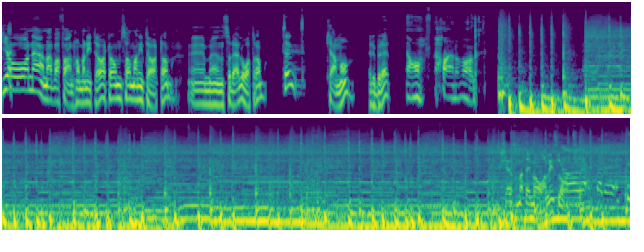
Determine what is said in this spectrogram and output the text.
Ja, nej men vad fan, har man inte hört dem så har man inte hört dem. Eh, men så där låter de. Tungt. Kammo, är du beredd? Ja, har jag något val? Känns som att det är Malins låt. Ja, vänta du.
